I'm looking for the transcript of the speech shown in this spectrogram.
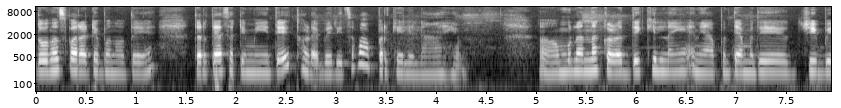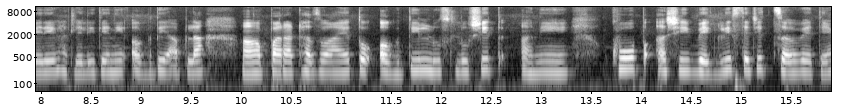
दोनच पराठे बनवते. तर त्यासाठी मी इथे थोड्या बेरीचा वापर केलेला आहे. मुलांना कळत देखील नाही आणि आपण त्यामध्ये जी बेरी घातलेली त्याने अगदी आपला पराठा जो आहे तो अगदी लुसलुशीत आणि खूप अशी वेगळीच त्याची चव येते.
